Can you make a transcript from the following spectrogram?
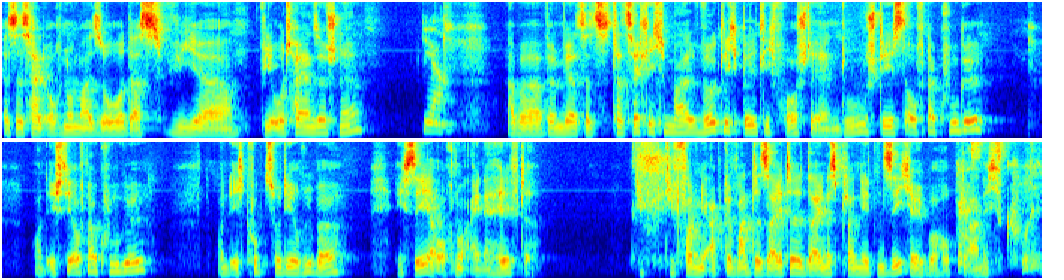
es ist halt auch nun mal so, dass wir, wir urteilen sehr schnell. Ja. Aber wenn wir uns jetzt tatsächlich mal wirklich bildlich vorstellen, du stehst auf einer Kugel und ich stehe auf einer Kugel und ich gucke zu dir rüber, ich sehe auch nur eine Hälfte. die, die von mir abgewandte Seite deines Planeten sehe ich ja überhaupt das gar nicht. ist cool.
